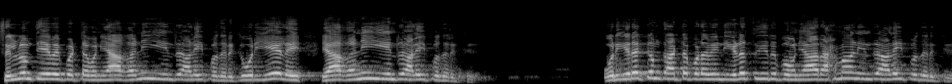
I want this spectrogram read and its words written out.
செல்வம் தேவைப்பட்டவன் யாகனி என்று அழைப்பதற்கு ஒரு ஏழை யாகனி என்று அழைப்பதற்கு ஒரு இரக்கம் காட்டப்பட வேண்டிய இடத்தில் இருப்பவன் யார் ரஹ்மான் என்று அழைப்பதற்கு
